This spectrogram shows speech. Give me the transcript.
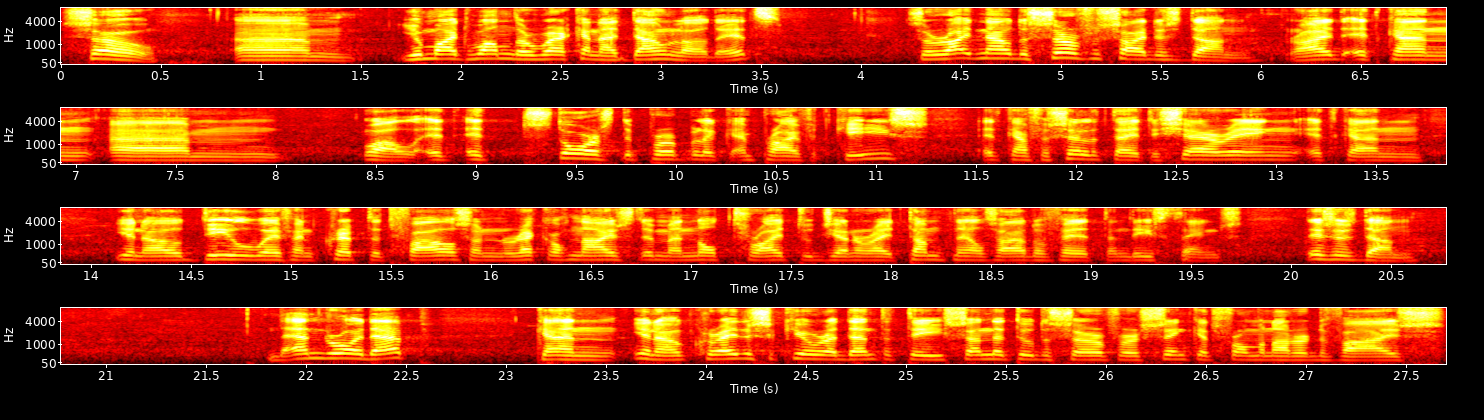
So, um, you might wonder where can I download it? So right now the server side is done, right? It can, um, well, it, it stores the public and private keys. It can facilitate the sharing. It can, you know, deal with encrypted files and recognize them and not try to generate thumbnails out of it and these things. This is done. The Android app can, you know, create a secure identity, send it to the server, sync it from another device,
